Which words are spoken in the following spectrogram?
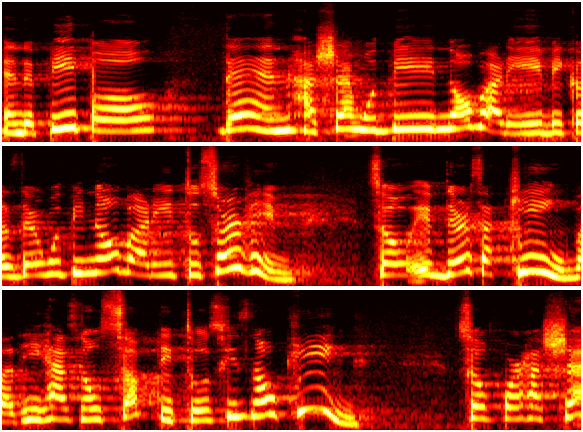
and the people, then Hashem would be nobody because there would be nobody to serve him. So if there's a king but he has no substitutes, he's no king. So for Hashem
